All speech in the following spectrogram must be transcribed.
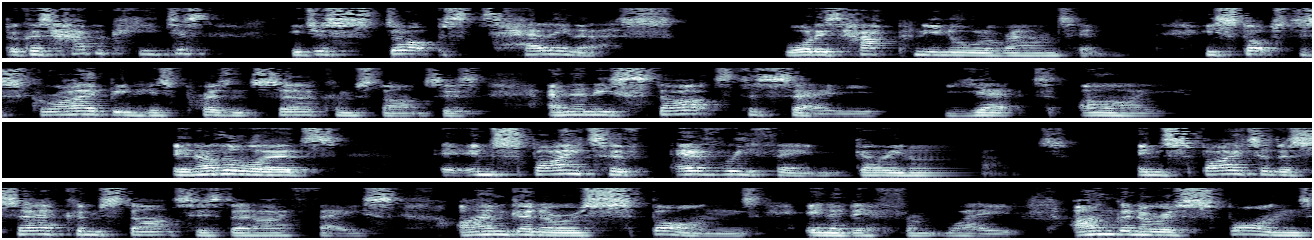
because Habakkuk, he just, he just stops telling us what is happening all around him. He stops describing his present circumstances and then he starts to say, yet I. In other words, in spite of everything going on, in spite of the circumstances that I face, I'm going to respond in a different way. I'm going to respond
